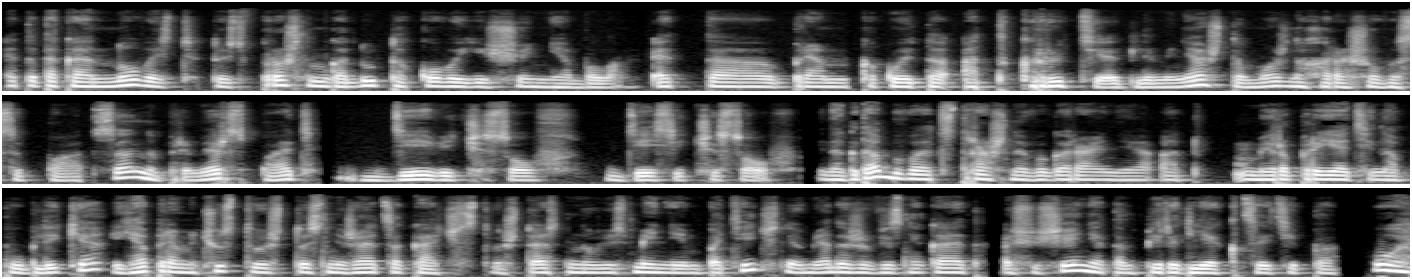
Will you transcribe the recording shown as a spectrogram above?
Это такая новость, то есть в прошлом году такого еще не было. Это прям какое-то открытие для меня, что можно хорошо высыпаться, например, спать 9 часов, 10 часов. Иногда бывает страшное выгорание от мероприятий на публике, и я прямо чувствую, что снижается качество, что я становлюсь менее эмпатичной, у меня даже возникает ощущение там перед лекцией, типа, ой,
